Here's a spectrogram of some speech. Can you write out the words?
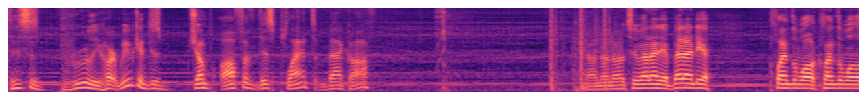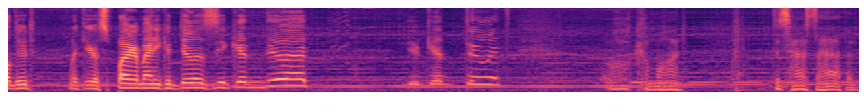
This is brutally hard. Maybe we can just jump off of this plant and back off. No, no, no, it's a bad idea. Bad idea. Climb the wall, climb the wall, dude. Like you're a Spider-Man, you can do this, you can do it. You can do it. Oh, come on. This has to happen.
